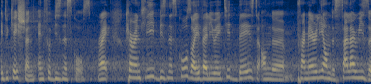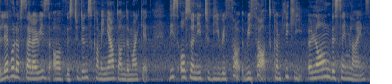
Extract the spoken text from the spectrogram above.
education and for business schools, right? Currently, business schools are evaluated based on the, primarily on the salaries, the level of salaries of the students coming out on the market. This also needs to be rethought, rethought completely along the same lines.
